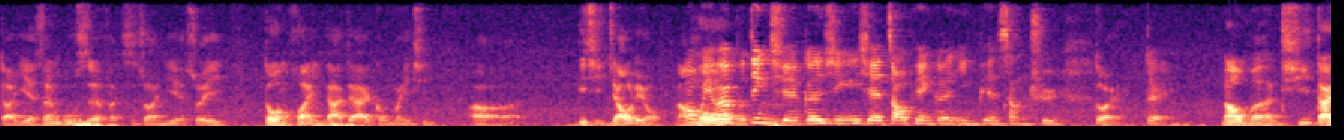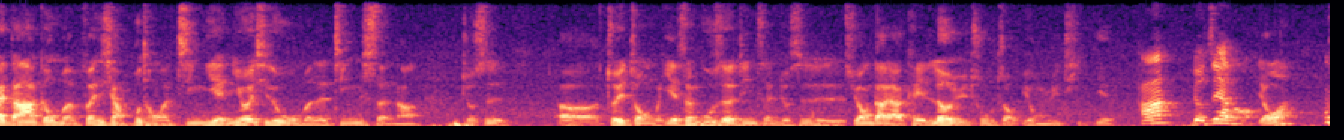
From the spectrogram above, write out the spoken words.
的野生故事的粉丝专业，所以都很欢迎大家来跟我们一起呃一起交流。然后我们也会不定期的更新一些照片跟影片上去。对对，那我们很期待大家跟我们分享不同的经验，因为其实我们的精神啊，就是呃最终野生故事的精神就是希望大家可以乐于出走，勇于体验。啊，有这样哦？有啊。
